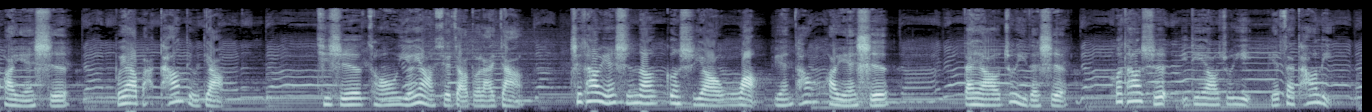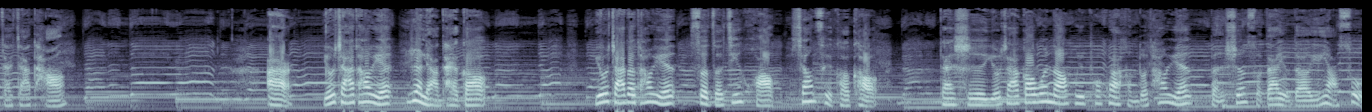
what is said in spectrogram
化原食，不要把汤丢掉。其实从营养学角度来讲，吃汤圆时呢，更是要勿忘原汤化原食。但要注意的是，喝汤时一定要注意别在汤里再加糖。二、油炸汤圆热量太高。油炸的汤圆色泽金黄，香脆可口，但是油炸高温呢会破坏很多汤圆本身所带有的营养素，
